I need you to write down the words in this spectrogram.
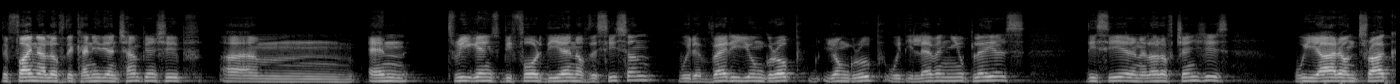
the final of the Canadian Championship, um, and three games before the end of the season, with a very young group, young group with 11 new players this year and a lot of changes, we are on track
